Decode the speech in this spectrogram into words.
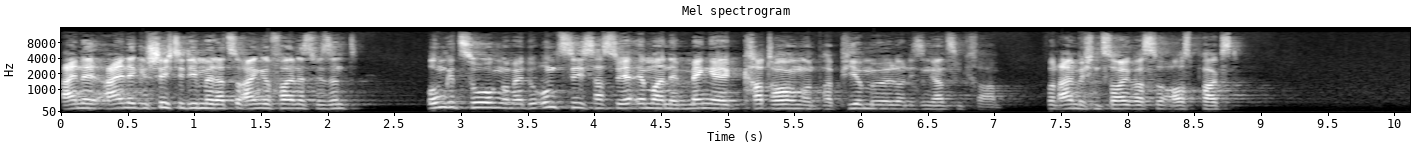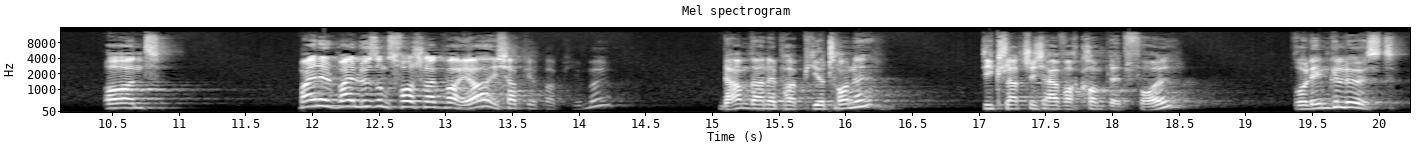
Eine, eine Geschichte, die mir dazu eingefallen ist, wir sind umgezogen und wenn du umziehst, hast du ja immer eine Menge Karton und Papiermüll und diesen ganzen Kram. Von allem möglichen Zeug, was du auspackst. Und meine, mein Lösungsvorschlag war, ja, ich habe hier Papiermüll. Wir haben da eine Papiertonne. Die klatsche ich einfach komplett voll. Problem gelöst.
